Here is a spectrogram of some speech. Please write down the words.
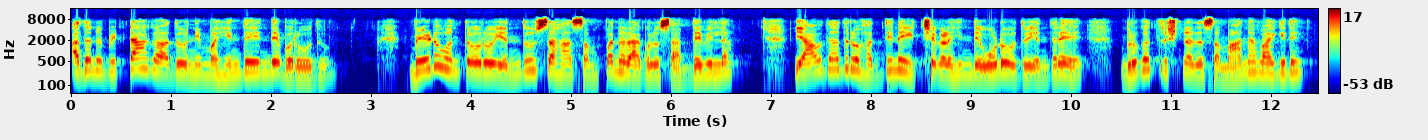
ಅದನ್ನು ಬಿಟ್ಟಾಗ ಅದು ನಿಮ್ಮ ಹಿಂದೆ ಹಿಂದೆ ಬರುವುದು. ಬೇಡುವಂಥವರು ಎಂದೂ ಸಹ ಸಂಪನ್ನರಾಗಲು ಸಾಧ್ಯವಿಲ್ಲ. ಯಾವುದಾದರೂ ಹದ್ದಿನ ಇಚ್ಛೆಗಳ ಹಿಂದೆ ಓಡುವುದು ಎಂದರೆ ಮೃಗತೃಷ್ಣದ ಸಮಾನವಾಗಿದೆ.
